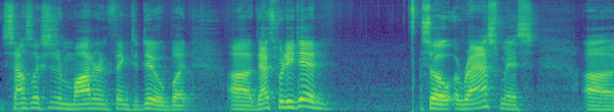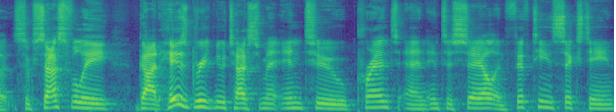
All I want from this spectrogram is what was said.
sounds like such a modern thing to do, but uh, that's what he did. So, Erasmus uh, successfully got his Greek New Testament into print and into sale in 1516.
